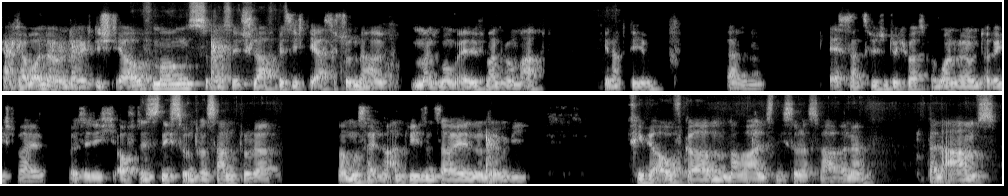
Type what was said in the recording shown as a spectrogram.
ja, ich habe Online-Unterricht. Ich stehe auf morgens, also ich schlafe, bis ich die erste Stunde habe. Manchmal um elf, manchmal um acht, je nachdem. Ähm, esse dann zwischendurch was beim Online-Unterricht, weil, weiß ich nicht, oft ist es nicht so interessant oder man muss halt nur anwesend sein und irgendwie kriegen wir Aufgaben, aber alles nicht so das Wahre. Ne? Dann abends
